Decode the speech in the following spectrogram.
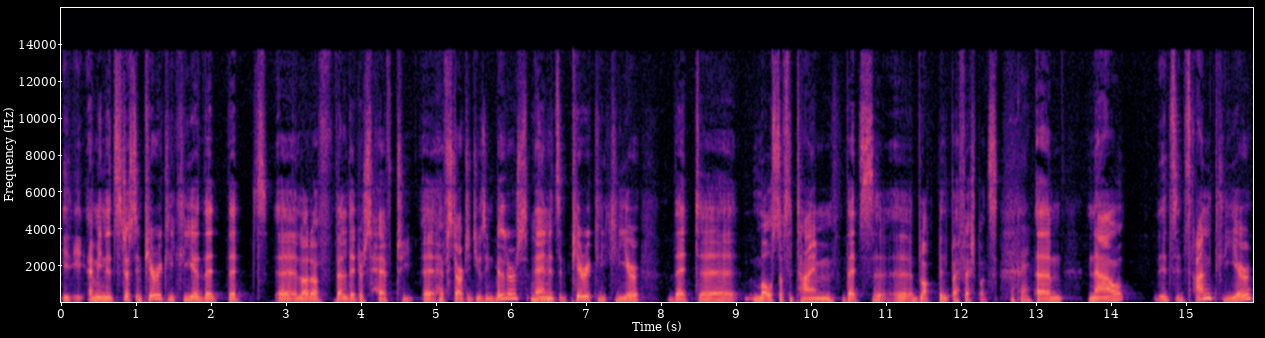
It, I mean, it's just empirically clear that that uh, a lot of validators have to uh, have started using builders, mm-hmm. and it's empirically clear that uh, most of the time that's a, a block built by flashbots. Okay. Um, now it's it's unclear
